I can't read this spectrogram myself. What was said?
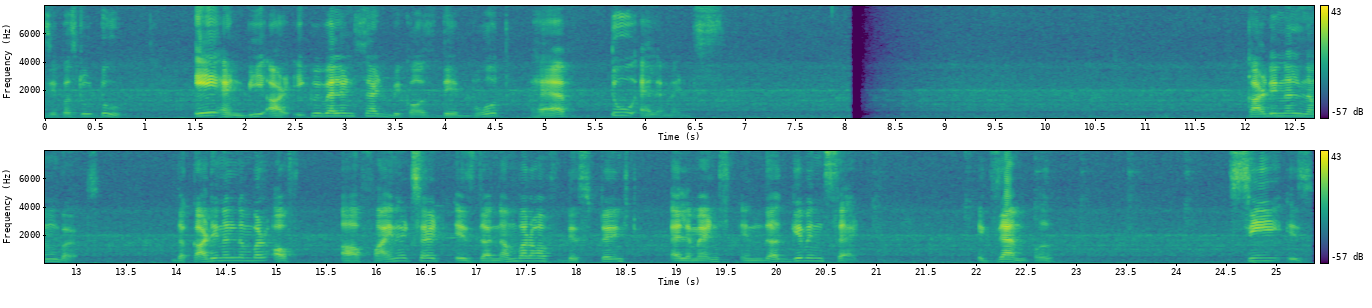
is equals to 2 a and b are equivalent set because they both have two elements cardinal numbers. The cardinal number of a finite set is the number of distinct elements in the given set. Example C is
